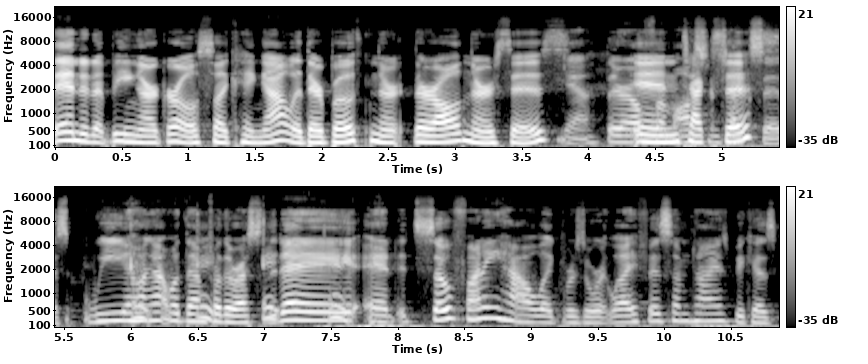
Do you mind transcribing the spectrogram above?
they ended up being our girls to like hang out with. They're both nur- they're all nurses. Yeah, they're all in from Austin, Texas. Texas. We hung out with them for the rest of the day, and it's so funny how like resort life is sometimes because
